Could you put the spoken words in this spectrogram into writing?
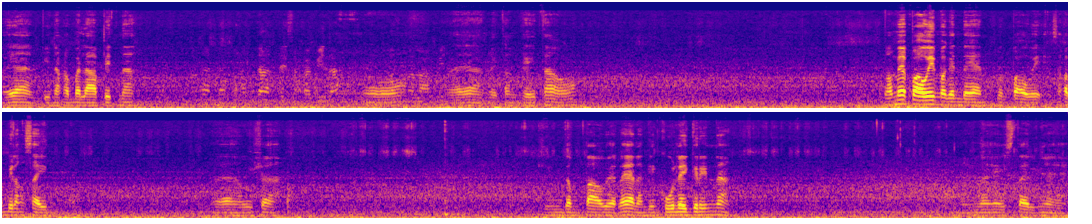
Ayan, pinakamalapit na. Sa kabila. Oo. Ayan, kitang kita oh. Mamaya pa uwi, maganda yan. Magpa uwi sa kabilang side. Ayan, uwi siya. Kingdom Tower. Ayan, naging kulay green na. Yan lang yung style niya eh.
